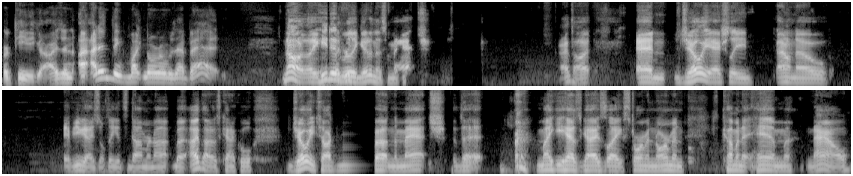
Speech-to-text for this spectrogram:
or TV guys, and I, I didn't think Mike Norman was that bad. No, like he did Like, really good in this match. I thought. And Joey actually, I don't know if you guys will think it's dumb or not, but I thought it was kind of cool. Joey talked about in the match that Mikey has guys like Storm and Norman coming at him now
